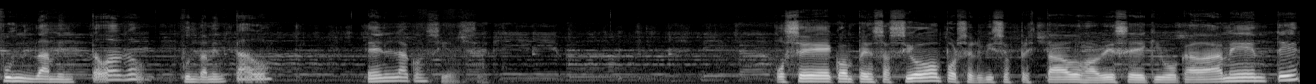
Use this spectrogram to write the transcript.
fundamentado, fundamentado en la conciencia. Posee compensación por servicios prestados a veces equivocadamente,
